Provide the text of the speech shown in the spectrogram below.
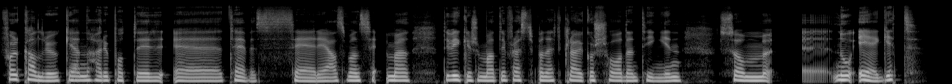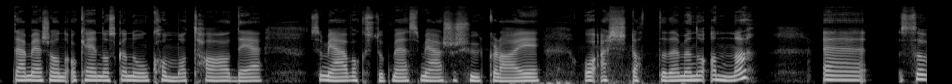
Folk kaller det jo ikke en Harry Potter-TV-serie. altså man, man, det virker som at de fleste på nett klarer ikke å se den tingen som eh, noe eget. Det er mer sånn ok, nå skal noen komme og ta det som jeg har vokst opp med, som jeg er så sjukt glad i, og erstatte det med noe annet. Eh, så,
